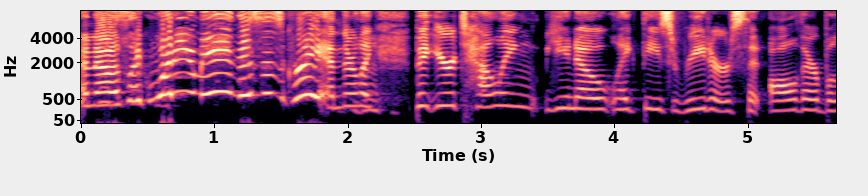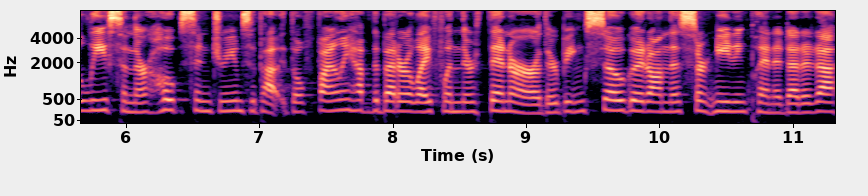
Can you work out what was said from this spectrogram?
And I was like, what do you mean? This is great. And they're like, mm-hmm. but you're telling, you know, like these readers that all their beliefs and their hopes and dreams about they'll finally have the better life when they're thinner or they're being so good on this certain eating plan, da da da.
